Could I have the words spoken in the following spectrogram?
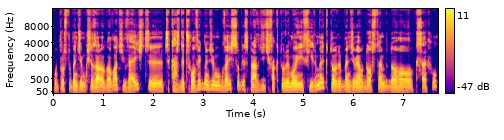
po prostu będzie mógł się zalogować i wejść? Czy, czy każdy człowiek będzie mógł wejść sobie, sprawdzić faktury mojej firmy, który będzie miał dostęp do KSEF-u?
